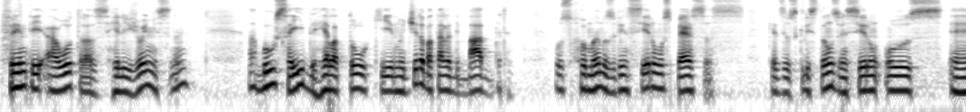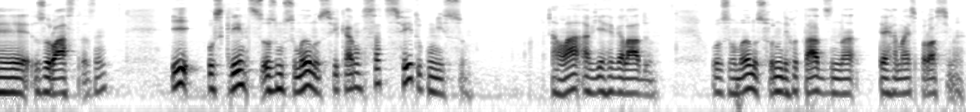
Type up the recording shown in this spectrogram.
frente a outras religiões, né? Abu Said relatou que no dia da batalha de Badr, os romanos venceram os persas, quer dizer, os cristãos venceram os é, zoroastras, né? E os crentes, os muçulmanos, ficaram satisfeitos com isso. Alá havia revelado: os romanos foram derrotados na terra mais próxima,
